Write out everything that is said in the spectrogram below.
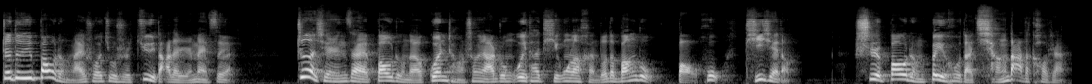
这对于包拯来说就是巨大的人脉资源，这些人在包拯的官场生涯中为他提供了很多的帮助、保护、提携等，是包拯背后的强大的靠山。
